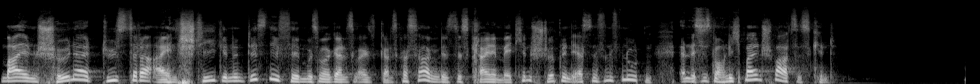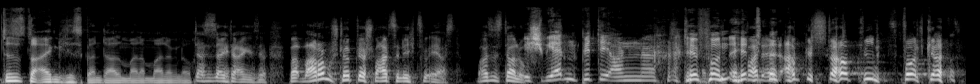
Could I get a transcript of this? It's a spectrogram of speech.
mal ein schöner, düsterer Einstieg in einen Disney-Film, muss man ganz, ganz klar sagen. Das, das kleine Mädchen stirbt in den ersten fünf Minuten. Und es ist noch nicht mal ein schwarzes Kind. Das ist der eigentliche Skandal, meiner Meinung nach. Das ist eigentlich der eigentliche. Wa- Warum stirbt der Schwarze nicht zuerst? Was ist da los? Beschwerden bitte an. Äh, Stefan Ed. Ein abgestaubt Minus Podcast.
